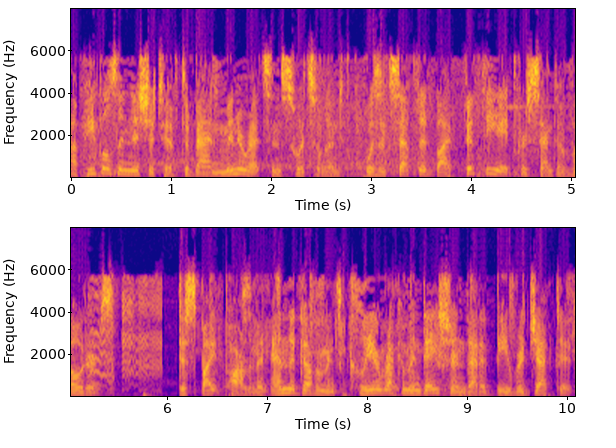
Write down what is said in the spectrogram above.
a people's initiative to ban minarets in Switzerland was accepted by 58% of voters despite Parliament and the government's clear recommendation that it be rejected.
